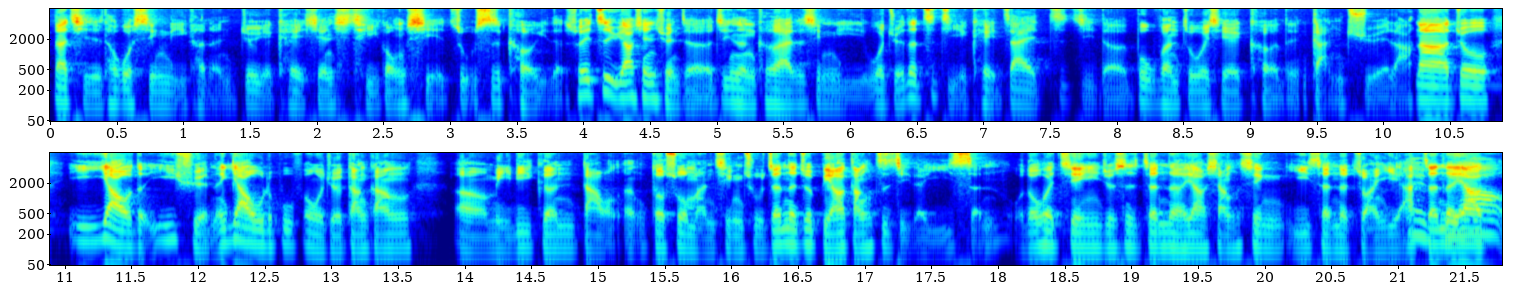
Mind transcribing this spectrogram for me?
那其实透过心理可能就也可以先提供协助，是可以的。所以至于要先选择精神科还是心理，我觉得自己也可以在自己的部分做一些可能感觉啦。那就医药的医学那药物的部分，我觉得刚刚。呃，米粒跟大王嗯都说蛮清楚，真的就不要当自己的医生，我都会建议，就是真的要相信医生的专业啊，真的要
